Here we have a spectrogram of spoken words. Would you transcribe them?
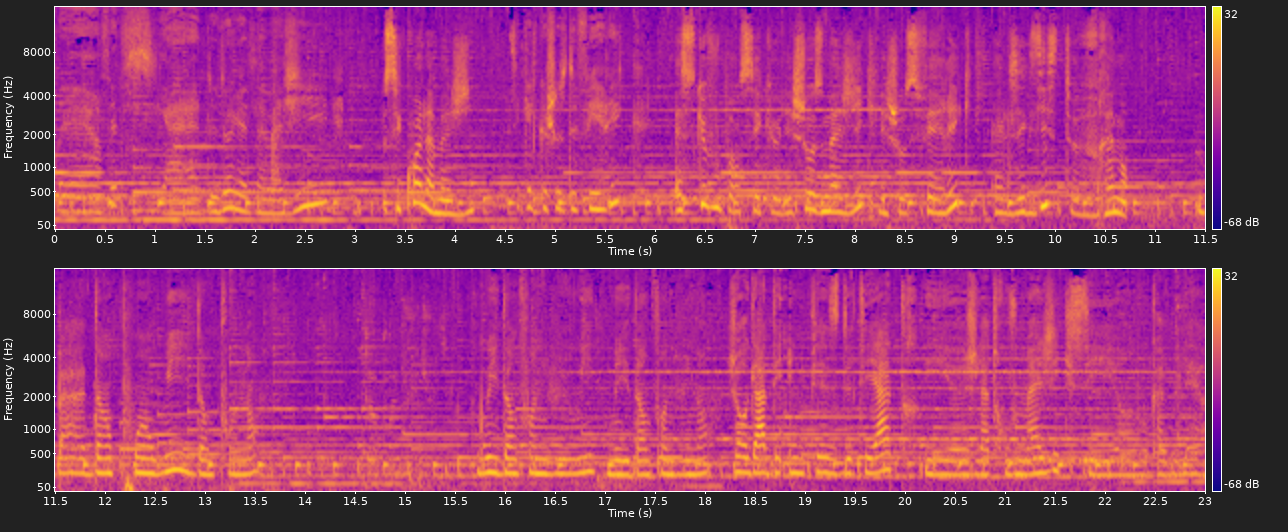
Ben, en fait, il y a, dedans il y a de la magie, C'est quoi la magie? C'est quelque chose de féerique. Est-ce que vous pensez que les choses magiques, les choses féeriques, elles existent vraiment? Bah d'un point oui, d'un point non. Oui, d'un point de vue, oui, mais d'un point de vue, non. Je regardais une pièce de théâtre et euh, je la trouve magique. C'est un vocabulaire,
